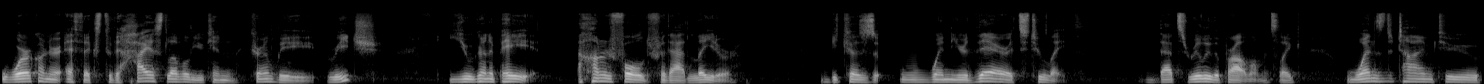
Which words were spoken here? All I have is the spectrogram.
work on your ethics to the highest level you can currently reach, you're going to pay a hundredfold for that later because when you're there, it's too late. That's really the problem. It's like when's the time to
